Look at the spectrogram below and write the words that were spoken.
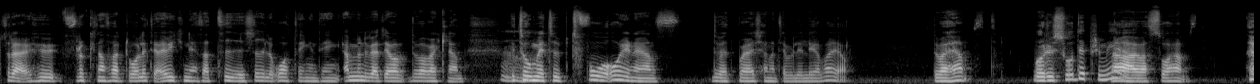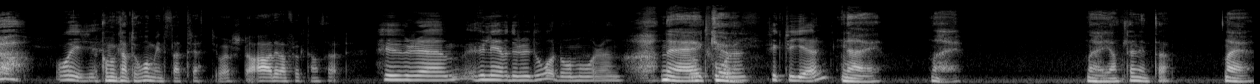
Sådär, hur fruktansvärt dåligt jag. Jag gick ner så här 10 kilo, åt ingenting. Ja, men du vet, jag, det var verkligen... Det tog mig typ två år innan jag ens du vet, började känna att jag ville leva igen. Det var hemskt. Var du så deprimerad? Ja, det var så hemskt. Oj. Jag kommer knappt ihåg min 30-årsdag. Ja, det var fruktansvärt. Hur, eh, hur levde du då, de åren? Nej, De? Fick du hjälp? Nej. Nej. Nej, egentligen inte. Nej,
